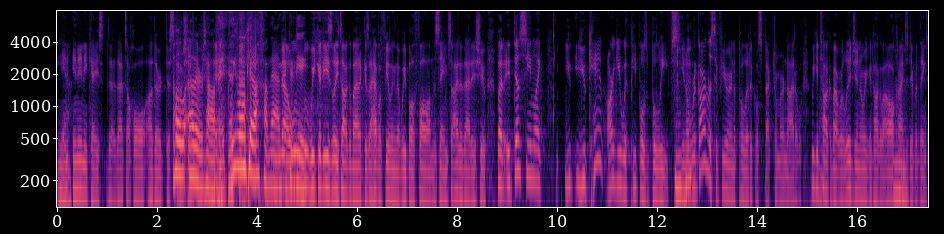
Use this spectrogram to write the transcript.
Yeah. In, in any case, th- that's a whole other discussion. whole other topic. we won't get off on that. No, that could we, be we could easily talk about it because I have a feeling that we both fall on the same side of that issue. But it does seem like you you can't argue with people's beliefs. You Mm-hmm. know, regardless if you're in a political spectrum or not. We could talk about religion, or we can talk about all Mm-hmm. kinds of different things.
